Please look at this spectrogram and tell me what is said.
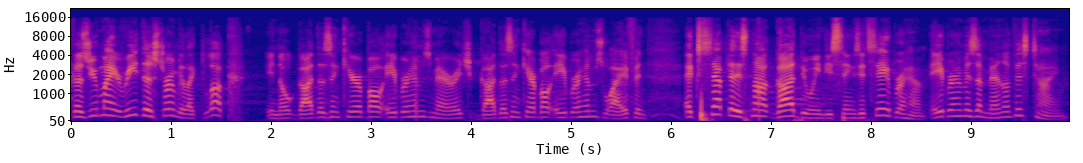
Because you might read the story and be like, look, you know, God doesn't care about Abraham's marriage. God doesn't care about Abraham's wife. And except that it's not God doing these things, it's Abraham. Abraham is a man of his time.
